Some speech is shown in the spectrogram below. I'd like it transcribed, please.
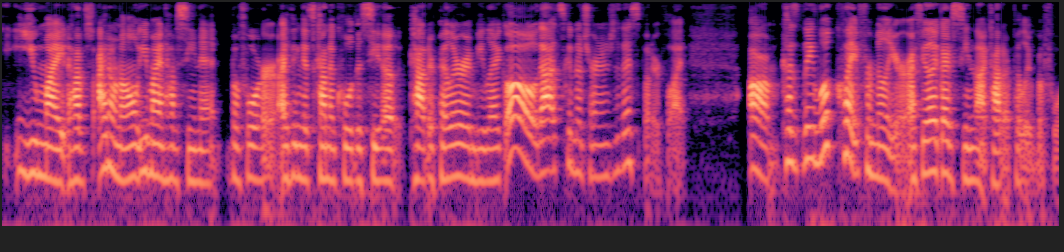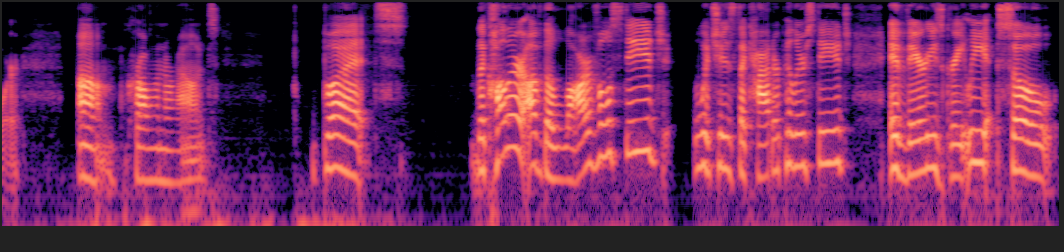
you might have I don't know, you might have seen it before. I think it's kind of cool to see a caterpillar and be like, "Oh, that's going to turn into this butterfly." Um, cuz they look quite familiar. I feel like I've seen that caterpillar before. Um, crawling around. But the color of the larval stage, which is the caterpillar stage, it varies greatly. So,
